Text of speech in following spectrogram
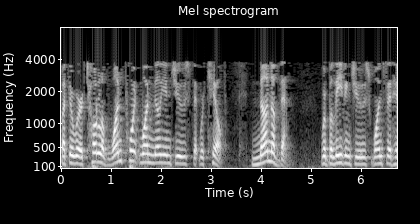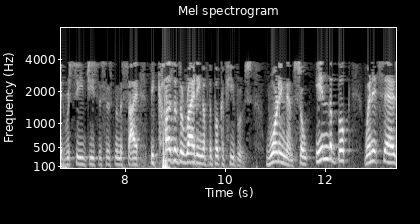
But there were a total of 1.1 million Jews that were killed. None of them were believing Jews, ones that had received Jesus as the Messiah, because of the writing of the book of Hebrews, warning them. So in the book, when it says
